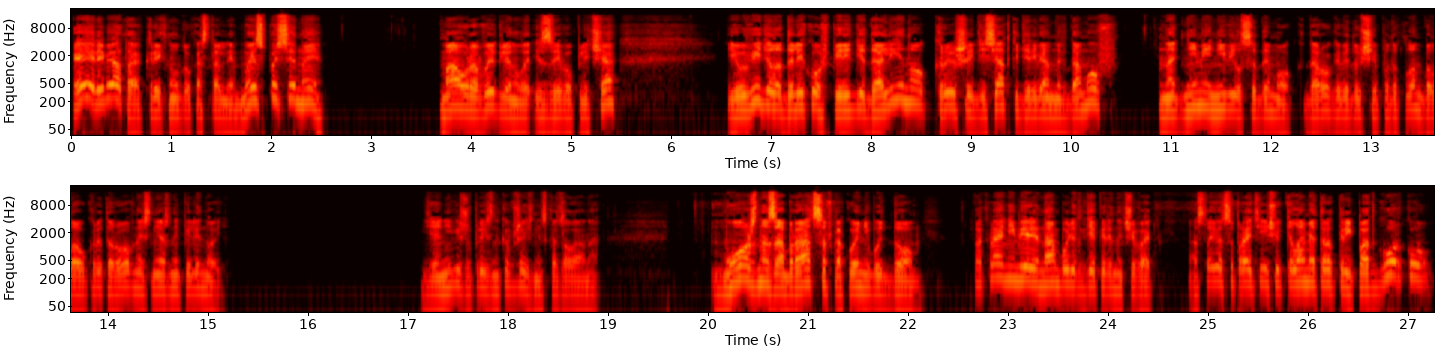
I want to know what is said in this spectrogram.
«Эй, ребята!» — крикнул Дук остальным. «Мы спасены!» Маура выглянула из-за его плеча и увидела далеко впереди долину, крыши десятка деревянных домов. Над ними не вился дымок. Дорога, ведущая под уклон, была укрыта ровной снежной пеленой. «Я не вижу признаков жизни», — сказала она. «Можно забраться в какой-нибудь дом. По крайней мере, нам будет где переночевать. Остается пройти еще километра три под горку.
